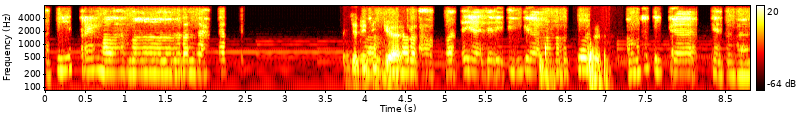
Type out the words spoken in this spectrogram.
Tapi tren malah merendahkan. Menjadi tiga. menurut iya jadi tiga. Menurutku kamu tuh tiga gitu kan.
